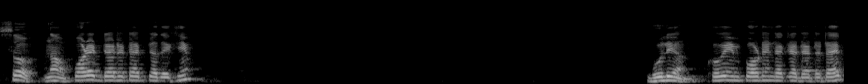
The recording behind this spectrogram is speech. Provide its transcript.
সো নাও পরের ডেটা টাইপটা দেখি। বুলিয়ান খুবই ইম্পর্টেন্ট একটা ডেটা টাইপ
